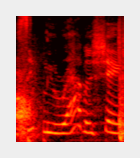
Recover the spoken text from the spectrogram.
Simply ravishing.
